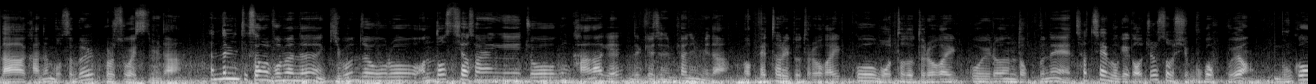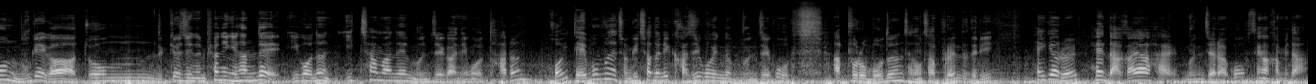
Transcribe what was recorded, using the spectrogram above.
나아가는 모습을 볼 수가 있습니다. 핸들링 특성을 보면은 기본적으로 언더스티어 성향이 조금 강하게 느껴지는 편입니다. 뭐 배터리도 들어가 있고 모터도 들어가 있고 이런 덕분에 차체 무게가 어쩔 수 없이 무겁고요. 무거운 무게가 좀 느껴지는 편이긴 한데 이거는 이 차만의 문제가 아니고 다른 거의 대부분의 전기차들이 가지고 있는 문제고 앞으로 모든 자동차 브랜드들이 해결을 해 나가야 할 문제라고 생각합니다.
